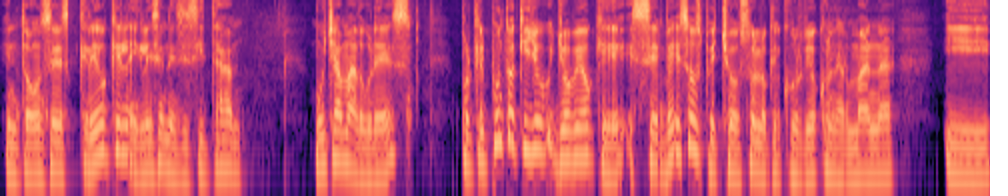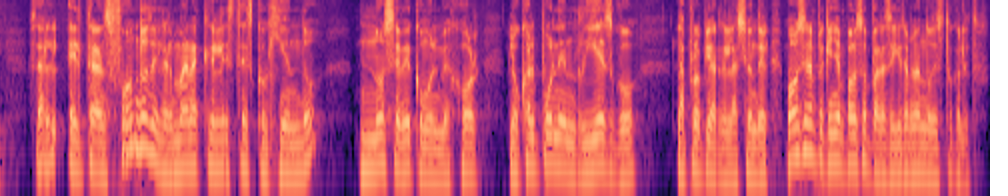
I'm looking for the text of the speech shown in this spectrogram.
Entonces creo que la iglesia necesita mucha madurez porque el punto aquí yo, yo veo que se ve sospechoso lo que ocurrió con la hermana y el trasfondo de la hermana que él está escogiendo no se ve como el mejor, lo cual pone en riesgo la propia relación de él. Vamos a hacer una pequeña pausa para seguir hablando de esto, Caletos.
